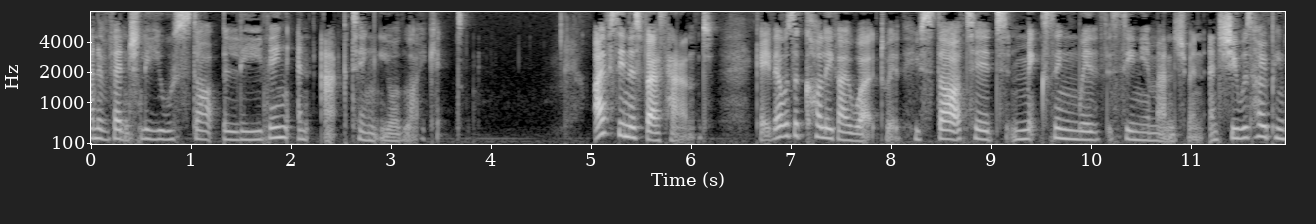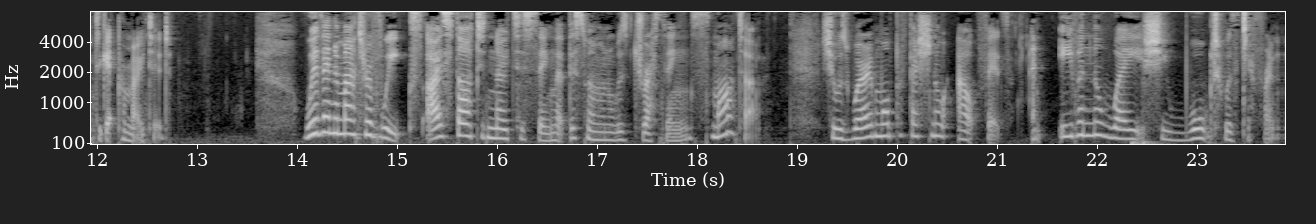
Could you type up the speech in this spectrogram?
and eventually you will start believing and acting you'll like it. I've seen this firsthand. Okay, there was a colleague I worked with who started mixing with senior management and she was hoping to get promoted. Within a matter of weeks, I started noticing that this woman was dressing smarter. She was wearing more professional outfits, and even the way she walked was different.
